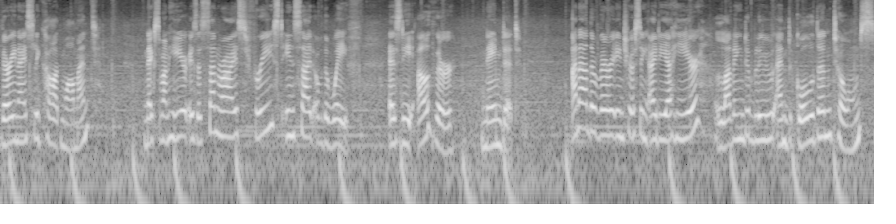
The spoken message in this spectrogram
Very nicely caught moment. Next one here is a sunrise freezed inside of the wave as the author named it. Another very interesting idea here, loving the blue and golden tones.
